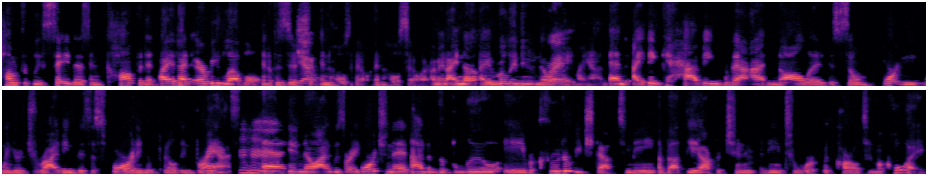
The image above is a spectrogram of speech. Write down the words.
comfortably say this and confident, I have had every level in a position in wholesale. And wholesaler. I mean, I know, I really do know right. it like my hand. And I think having that knowledge is so important when you're driving business forward and you're building brands. Mm-hmm. And, you know, I was very fortunate out of the blue, a recruiter reached out to me about the opportunity to work with Carlton McCoy.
